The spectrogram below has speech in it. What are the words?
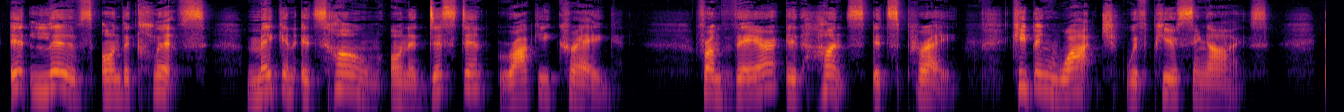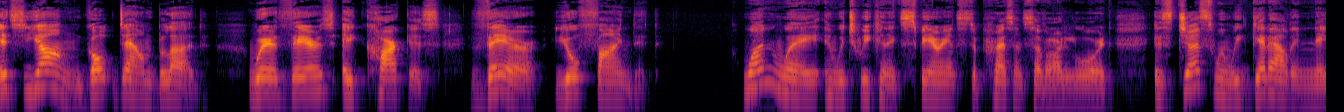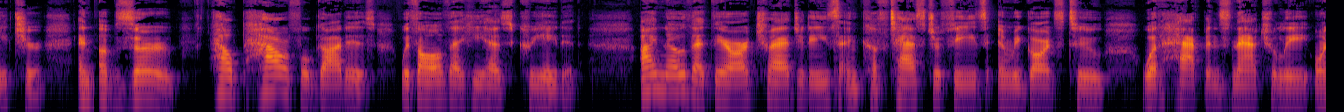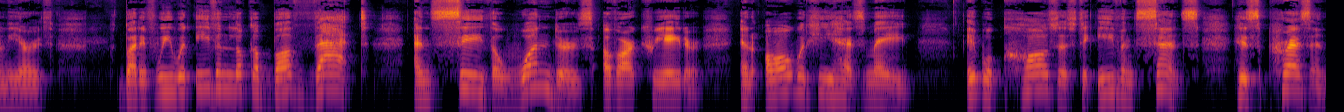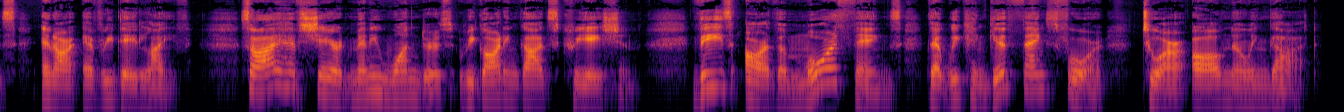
It lives on the cliffs, making its home on a distant rocky crag. From there it hunts its prey, keeping watch with piercing eyes. Its young gulp down blood. Where there's a carcass, there you'll find it. One way in which we can experience the presence of our Lord is just when we get out in nature and observe how powerful God is with all that He has created. I know that there are tragedies and catastrophes in regards to what happens naturally on the earth. But if we would even look above that and see the wonders of our Creator and all what He has made, it will cause us to even sense His presence in our everyday life. So I have shared many wonders regarding God's creation. These are the more things that we can give thanks for to our all knowing God.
